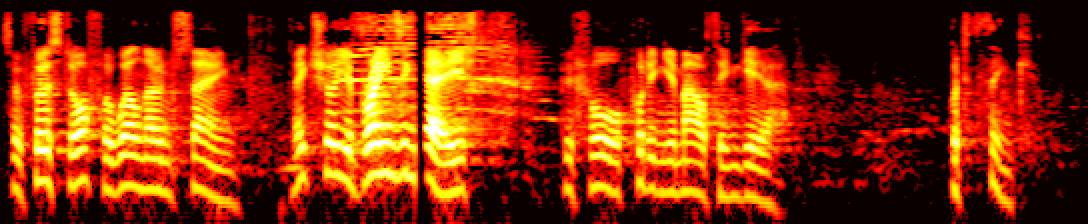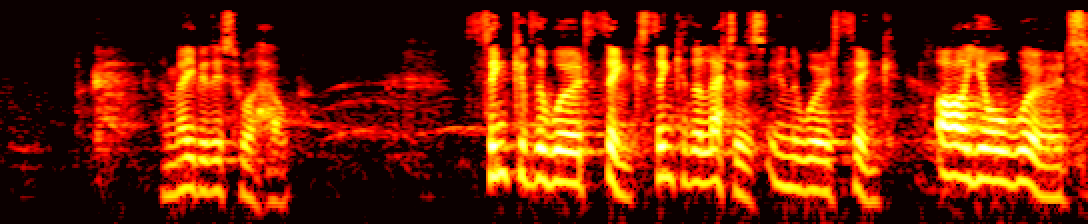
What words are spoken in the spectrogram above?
So first off, a well-known saying, make sure your brain's engaged before putting your mouth in gear. But think. And maybe this will help. Think of the word think. Think of the letters in the word think. Are your words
